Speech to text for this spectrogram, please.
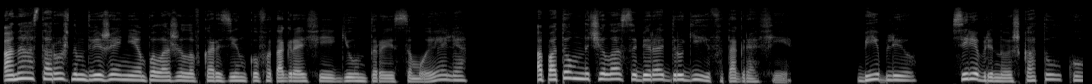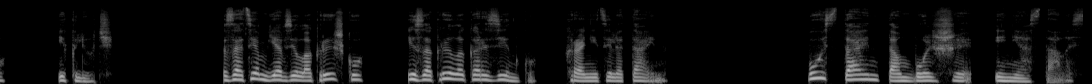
Она осторожным движением положила в корзинку фотографии Гюнтера и Самуэля а потом начала собирать другие фотографии. Библию, серебряную шкатулку и ключ. Затем я взяла крышку и закрыла корзинку хранителя тайн. Пусть тайн там больше и не осталось.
